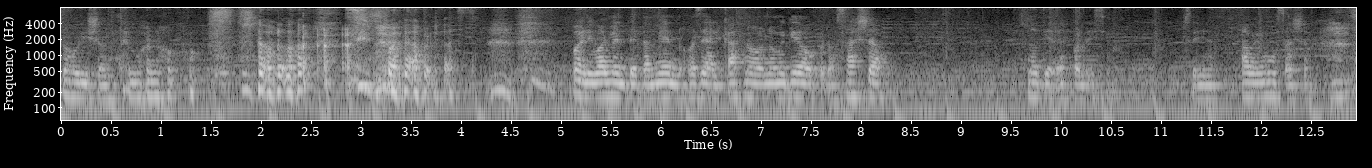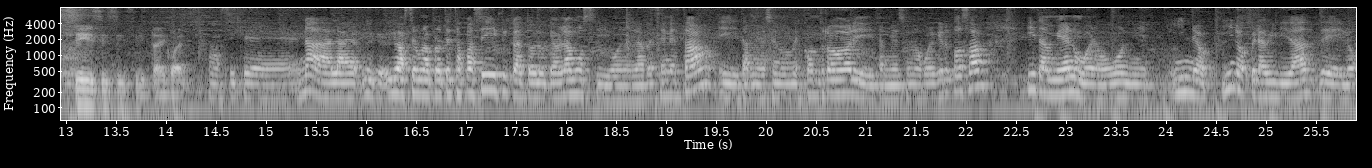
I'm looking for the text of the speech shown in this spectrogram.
Sos brillante, hermano. La verdad, sin palabras. Bueno, igualmente también, o sea, el cast no, no me quedó, pero Sasha no tiene desperdicio. Sí, habemos Sasha. Sí, sí, sí, sí, tal cual. Así que nada, la- iba a ser una protesta pacífica, todo lo que hablamos y bueno, la recién está y terminó siendo un descontrol y terminó siendo cualquier cosa. Y también, bueno, hubo una ino- inoperabilidad de los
